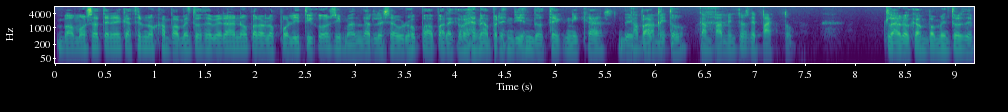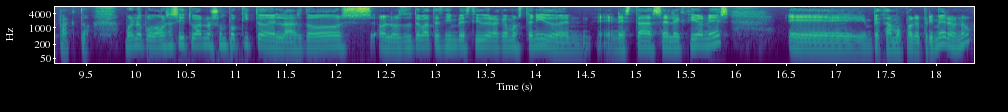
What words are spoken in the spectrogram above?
Vamos a tener que hacer unos campamentos de verano para los políticos y mandarles a Europa para que vayan aprendiendo técnicas de Campame- pacto. Campamentos de pacto. Claro, campamentos de pacto. Bueno, pues vamos a situarnos un poquito en las dos, en los dos debates de investidura que hemos tenido en, en estas elecciones. Eh, empezamos por el primero, ¿no?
